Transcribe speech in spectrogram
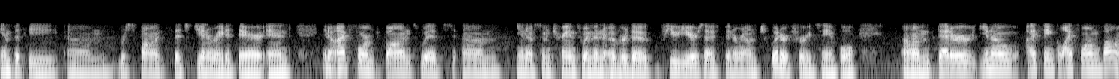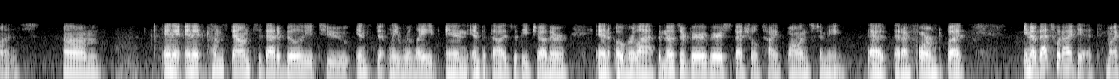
empathy um, response that's generated there, and you know I've formed bonds with um, you know some trans women over the few years I've been around Twitter, for example, um, that are you know I think lifelong bonds. Um, and it, and it comes down to that ability to instantly relate and empathize with each other and overlap. And those are very, very special type bonds to me that, that I formed. But, you know, that's what I did. My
